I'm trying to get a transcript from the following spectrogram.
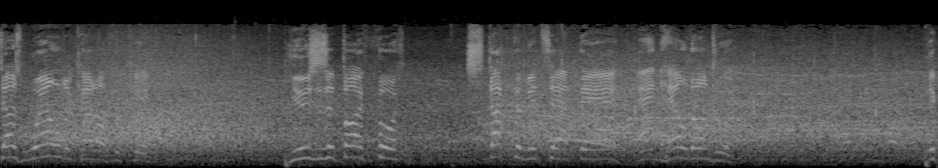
Does well to cut off the kick. Uses it by foot. Stuck the mitts out there and held onto it.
